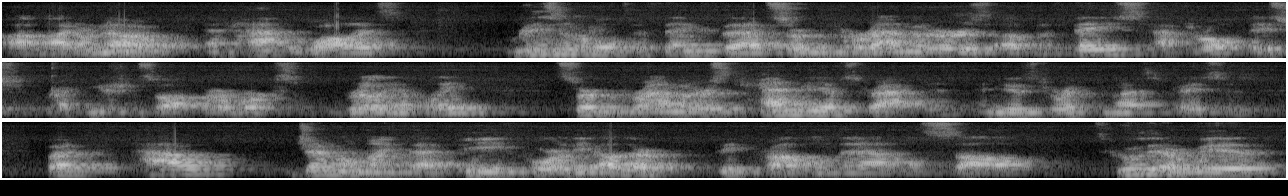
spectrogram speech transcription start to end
Uh, I don't know. And how, while it's reasonable to think that certain parameters of the face, after all, face recognition software works brilliantly, certain parameters can be abstracted and used to recognize faces. But how general might that be for the other big problem that animals solve? It's who they're with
